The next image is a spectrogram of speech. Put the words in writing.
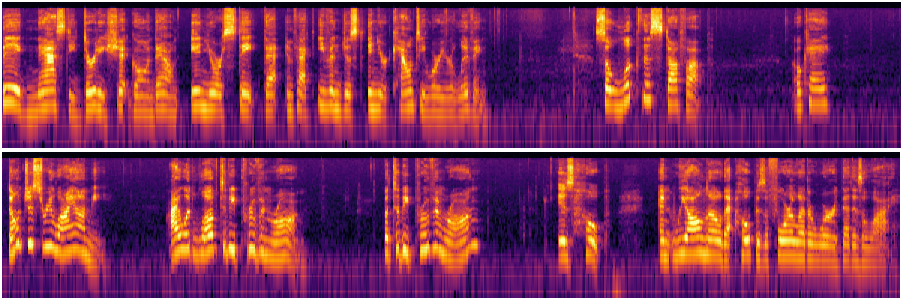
big, nasty, dirty shit going down in your state that, in fact, even just in your county where you're living. So look this stuff up. Okay? Don't just rely on me. I would love to be proven wrong. But to be proven wrong is hope. And we all know that hope is a four letter word that is a lie.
